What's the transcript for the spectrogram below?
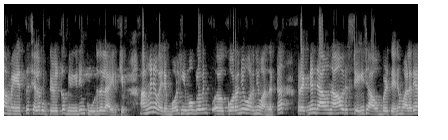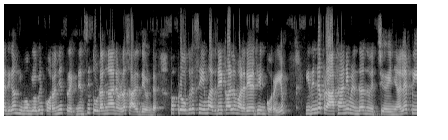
സമയത്ത് ചില കുട്ടികൾക്ക് ബ്ലീഡിങ് കൂടുതലായിരിക്കും. അങ്ങനെ വരുമ്പോൾ ഹീമോഗ്ലോബിൻ കുറഞ്ഞു കുറഞ്ഞു വന്നിട്ട് പ്രഗ്നന്റ് ആവുന്ന ആ ഒരു സ്റ്റേജ് ആവുമ്പോഴത്തേനും വളരെയധികം ഹിമോഗ്ലോബിൻ കുറഞ്ഞ് പ്രഗ്നൻസി തുടങ്ങാനുള്ള സാധ്യതയുണ്ട്. അപ്പൊ പ്രോഗ്രസ് ചെയ്യുമ്പോൾ അതിനേക്കാളും വളരെയധികം കുറയും. ഇതിന്റെ പ്രാധാന്യം എന്താന്ന് വെച്ച് കഴിഞ്ഞാൽ പി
